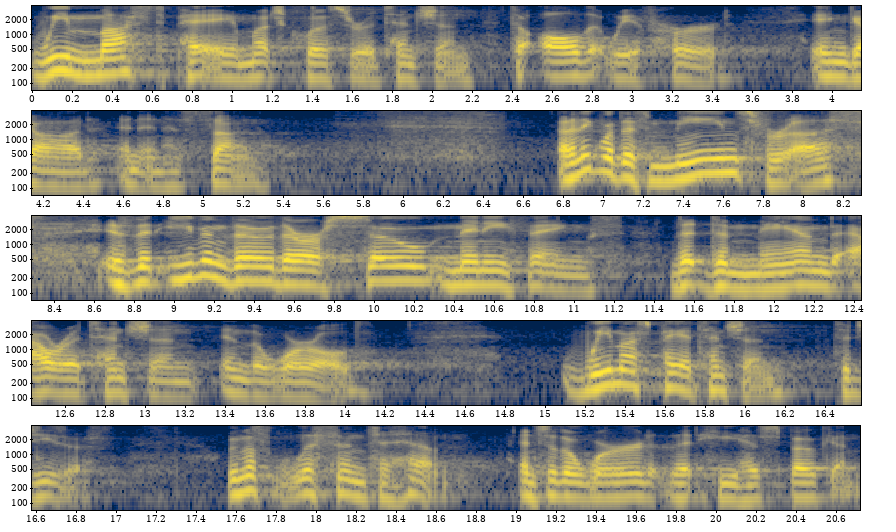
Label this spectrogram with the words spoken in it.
We must pay much closer attention to all that we have heard in God and in His Son. And I think what this means for us is that even though there are so many things that demand our attention in the world, we must pay attention to Jesus. We must listen to him and to the word that he has spoken.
